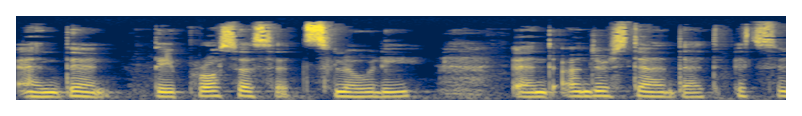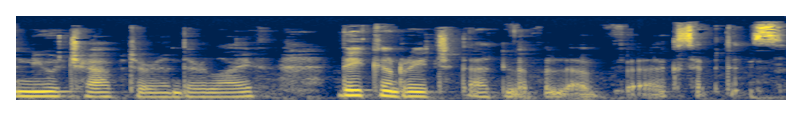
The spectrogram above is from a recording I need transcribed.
and then they process it slowly and understand that it's a new chapter in their life, they can reach that level of acceptance.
